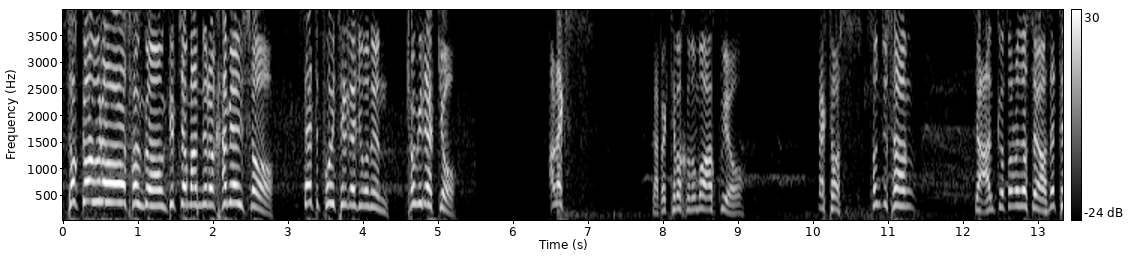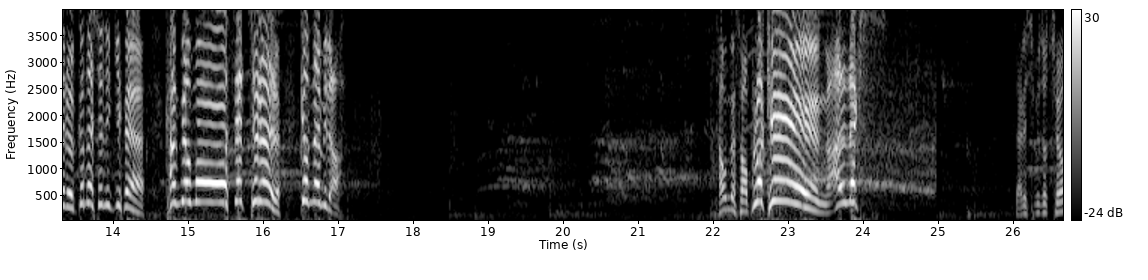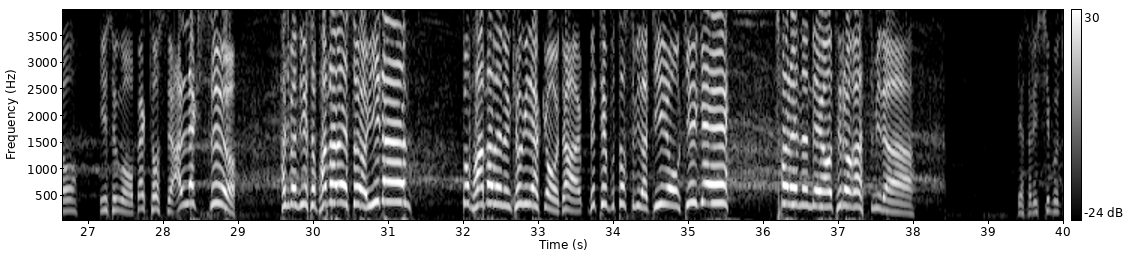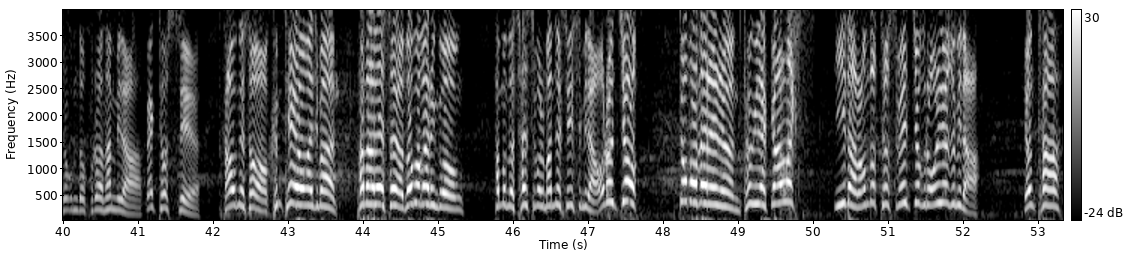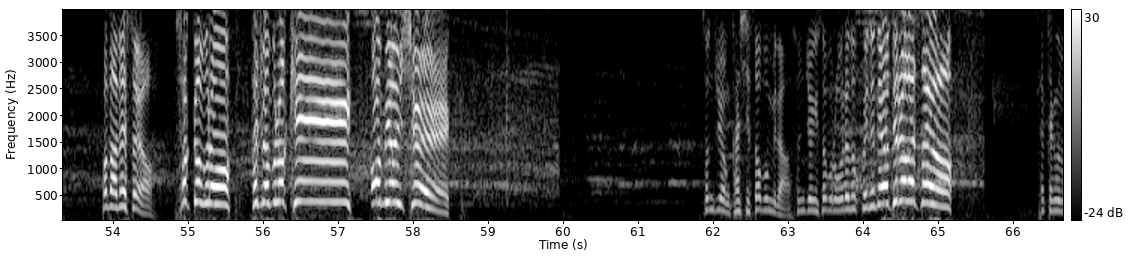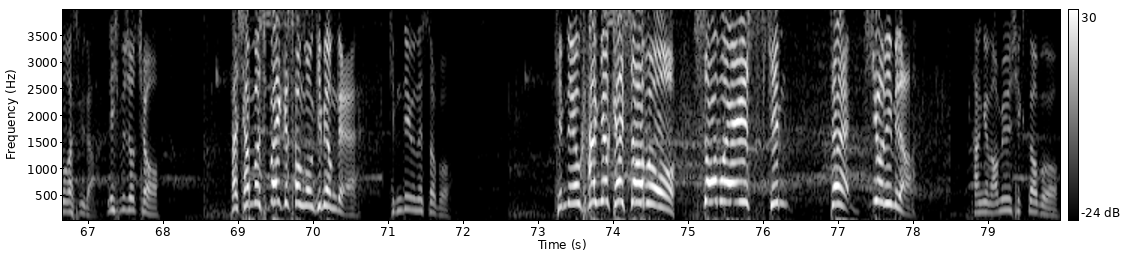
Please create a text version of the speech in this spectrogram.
속공으로 성공 득점 만들어 가면서 세트 포인트를 가지고는 경희대학교 알렉스 자 맞고 넘어왔고요 백토스 손주상 자 안고 떨어졌어요. 세트를 끝낼 수 있는 기회. 강병모 세트를 끝냅니다. 가운데서 블로킹! 알렉스! 자 리시브 좋죠? 이승호 백토스 알렉스! 하지만 뒤에서 받아냈어요. 2단! 또 받아내는 경희대학교. 자 네트에 붙었습니다. 뒤로 길게 처리했는데요. 들어갔습니다 뒤에서 리시브 조금 더 불안합니다 백토스 가운데서 금태용 하지만 받아냈어요 넘어가는 공 한 번 더 찬스볼 만들 수 있습니다. 오른쪽 또 받아내는 경희대학교 알렉스 2단 언더토스 왼쪽으로 올려줍니다. 연타 받아냈어요. 속공으로 하지만 블로킹 엄윤식 손주형 다시 서브입니다. 손주형이 서브를 오래 놓고 있는데요. 들어갔어요. 살짝 넘어갔습니다. 리시브 좋죠. 다시 한번 스파이크 성공 김영대. 김대윤의 서브. 김대윤 강력한 서브. 서브 에이스 김대윤입니다. 상현 엄윤식 서브.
